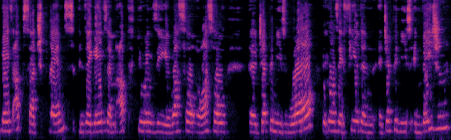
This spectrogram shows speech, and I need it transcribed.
gave up such plans, and they gave them up during the Russo, uh, Japanese War because they feared an, a Japanese invasion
